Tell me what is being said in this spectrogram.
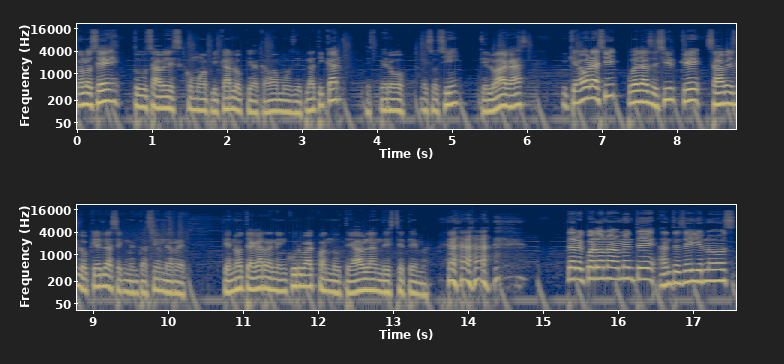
No lo sé, tú sabes cómo aplicar lo que acabamos de platicar. Espero, eso sí, que lo hagas y que ahora sí puedas decir que sabes lo que es la segmentación de red, que no te agarren en curva cuando te hablan de este tema. te recuerdo nuevamente, antes de irnos,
